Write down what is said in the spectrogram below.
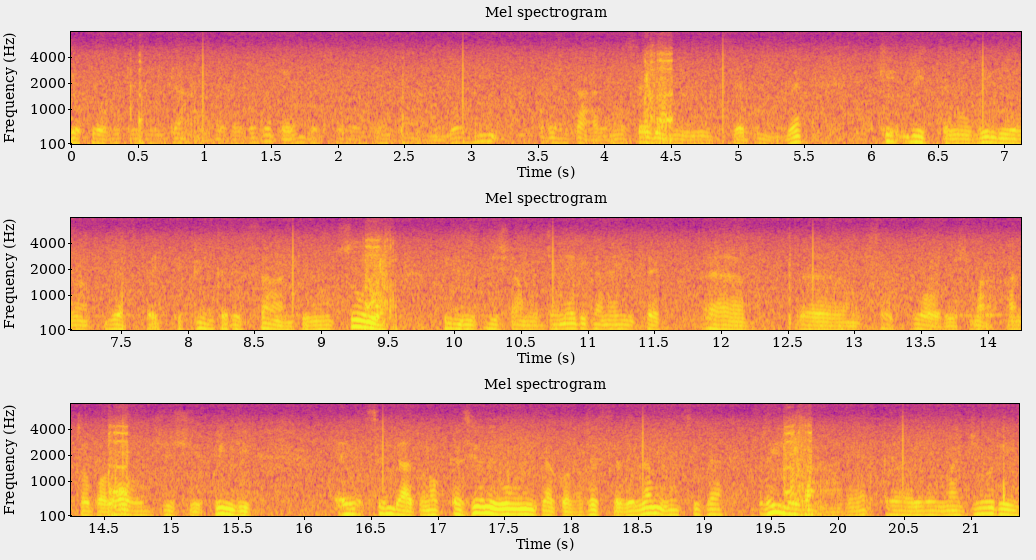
io che ho avuto l'incarico da poco tempo sto tentando di presentare una serie di iniziative che mettono in rilievo gli aspetti più interessanti, non solo quindi diciamo genericamente eh, eh, folclorici ma antropologici, quindi è sembrata un'occasione unica con la festa della musica rilevare eh, le maggiori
